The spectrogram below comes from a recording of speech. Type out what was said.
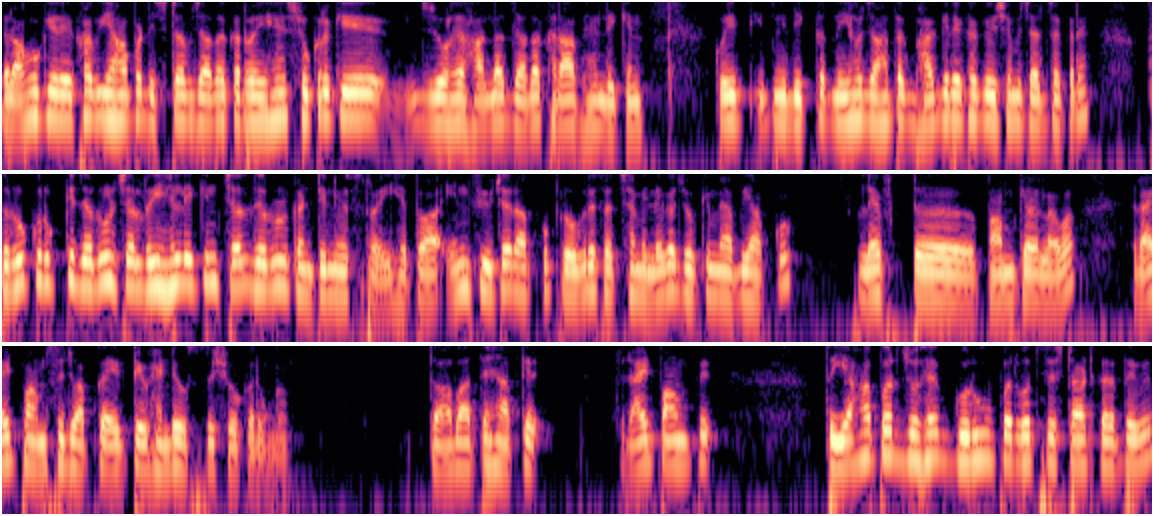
राहु की रेखा भी यहाँ पर डिस्टर्ब ज़्यादा कर रही है। शुक्र के जो है हालात ज़्यादा ख़राब हैं, लेकिन कोई इतनी दिक्कत नहीं हो, जहाँ तक भाग्य रेखा के विषय में चर्चा करें तो रुक रुक के ज़रूर चल रही है, लेकिन चल ज़रूर कंटिन्यूस रही है। तो इन फ्यूचर आपको प्रोग्रेस अच्छा मिलेगा, जो कि मैं अभी आपको लेफ़्ट पाम के अलावा राइट पाम से जो आपका एक्टिव हैंड है, उससे शो करूँगा। तो अब आते हैं आपके राइट पाम पे। तो यहाँ पर जो है गुरु पर्वत से स्टार्ट करते हुए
